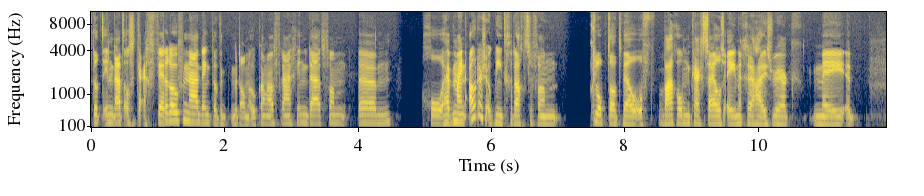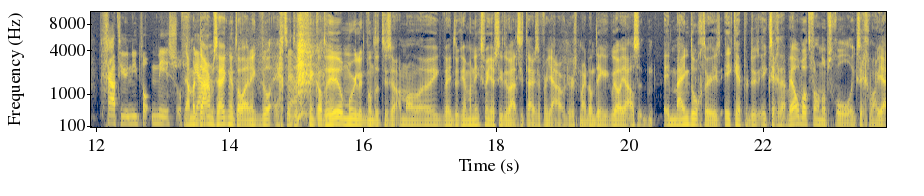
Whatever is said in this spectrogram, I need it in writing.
dat inderdaad, als ik er echt verder over nadenk, dat ik me dan ook kan afvragen inderdaad van... ehm, goh, hebben mijn ouders ook niet gedacht ze van... Klopt dat wel? Of waarom krijgt zij als enige huiswerk mee? Gaat hier niet wat mis? Of, ja, maar daarom zei ik net al. En ik wil echt, Ja. dat vind ik altijd heel moeilijk. Want het is allemaal, eh, ik weet natuurlijk helemaal niks van jouw situatie thuis en van je ouders. Maar dan denk ik wel, ja, als het in mijn dochter is, ik heb er dus, ik zeg daar wel wat van op school. Ik zeg gewoon, ja,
